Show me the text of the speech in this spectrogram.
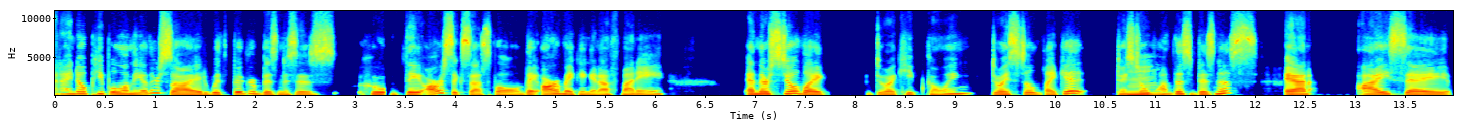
And I know people on the other side with bigger businesses who they are successful, they are making enough money, and they're still like, do I keep going? Do I still like it? Do I still Mm. want this business? And I say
